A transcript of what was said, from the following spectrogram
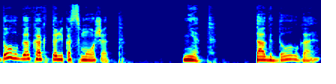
долго, как только сможет. Нет, так долго,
